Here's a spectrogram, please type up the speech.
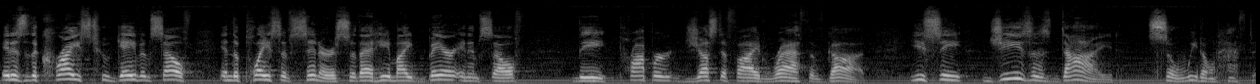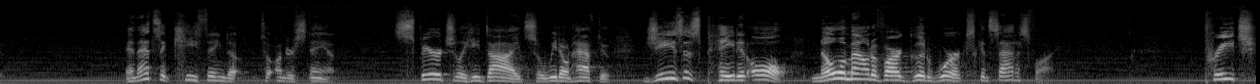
It is the Christ who gave himself in the place of sinners so that he might bear in himself the proper justified wrath of God. You see, Jesus died so we don't have to. And that's a key thing to, to understand. Spiritually, he died so we don't have to. Jesus paid it all. No amount of our good works can satisfy. Preach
